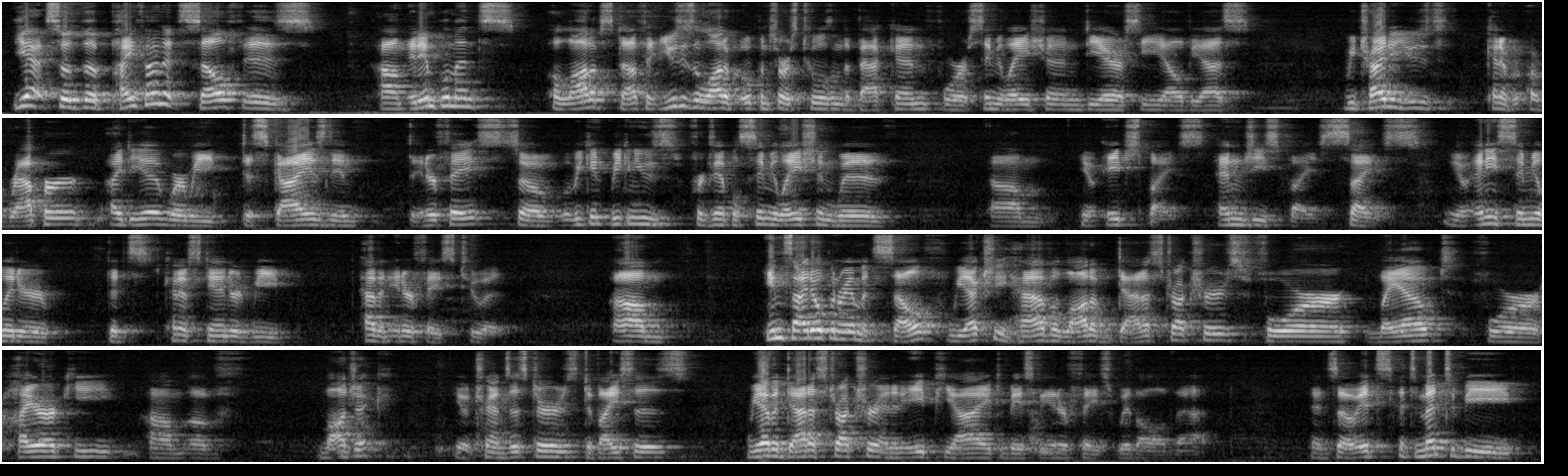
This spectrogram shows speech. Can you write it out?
Yeah, so the Python itself is, um, it implements a lot of stuff. It uses a lot of open source tools in the backend for simulation, DRC, LVS. We try to use kind of a wrapper idea where we disguise the, the interface. So we can we can use, for example, simulation with um, you know HSpice, ngSpice, Xyce. You know any simulator that's kind of standard. We have an interface to it. Um, Inside OpenRAM itself, we actually have a lot of data structures for layout, for hierarchy um, of logic, you know, transistors, devices. We have a data structure and an API to basically interface with all of that. And so it's it's meant to be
